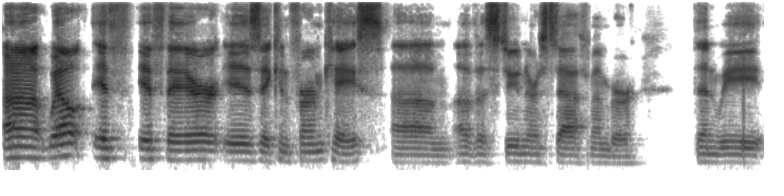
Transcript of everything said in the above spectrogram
Uh, well, if if there is a confirmed case um, of a student or a staff member, then we,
